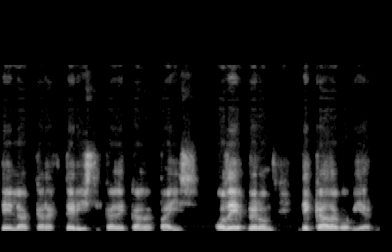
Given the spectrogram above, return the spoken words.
de la, característica de cada país, o de, perdón, de cada gobierno.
